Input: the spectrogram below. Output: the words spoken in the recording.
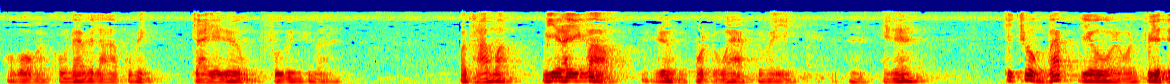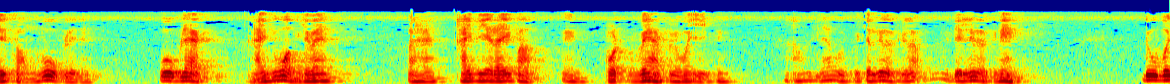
พอบอกอะคงได้เวลาพวกนี้ใจเริ่มฟื้นขึ้นมาพอถามว่ามีอะไรอีกเปล่า เริ่มหดแวบขึ้นมาอีกเห็นไหมแค่ช่วงแวบเดียวมันเปลี่ยนได้สองวูบเลยเนี่ย วูบแรกหายง่วงใช่ไหมนะฮะใครมีอะไรเปล่าหดแวบลงมาอีก เอาแล้วกูจะเลิกแล้วไม่ได้เลิกเนี่ย ดูมา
